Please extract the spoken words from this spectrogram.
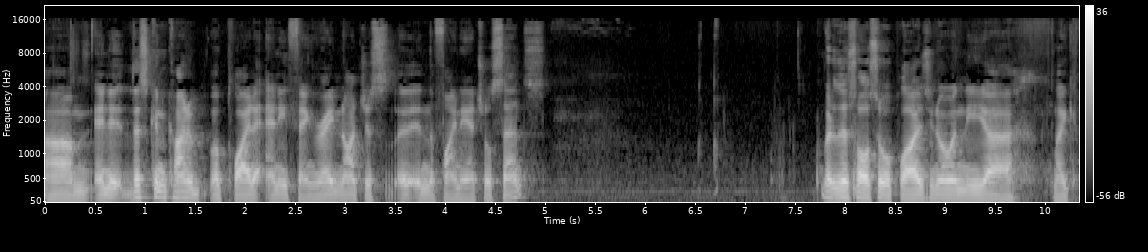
Um, and it, this can kind of apply to anything, right? Not just in the financial sense. But this also applies, you know, in the uh, like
